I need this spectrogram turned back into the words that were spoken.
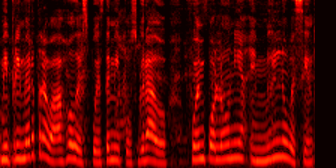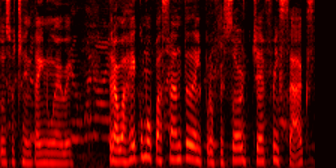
Mi primer trabajo después de mi posgrado fue en Polonia en 1989. Trabajé como pasante del profesor Jeffrey Sachs,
